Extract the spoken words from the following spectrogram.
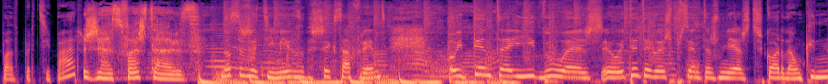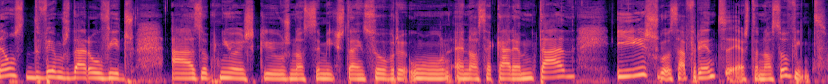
pode participar. Já se faz tarde. Não seja tímido, chegue-se à frente. 82, 82% das mulheres discordam que não devemos dar ouvidos às opiniões que os nossos amigos têm sobre o- a nossa cara metade e chegou-se à frente esta nossa ouvinte.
